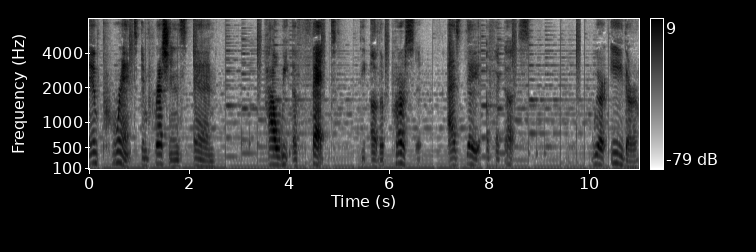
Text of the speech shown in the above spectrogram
imprint impressions and how we affect the other person as they affect us. We're either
